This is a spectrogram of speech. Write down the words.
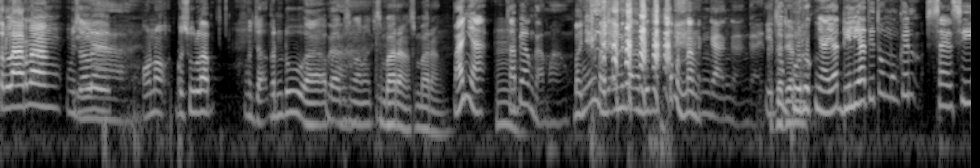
terlarang misalnya Iya. Ono pesulap ngejak kendu ah, apa segala macam. Sembarang, sembarang. Banyak, Hmm. tapi aku enggak mau. Banyak yang banyak yang minta ngentut temenan. Enggak, enggak, enggak. Itu Kejadian- buruknya ya. Dilihat itu mungkin sesi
